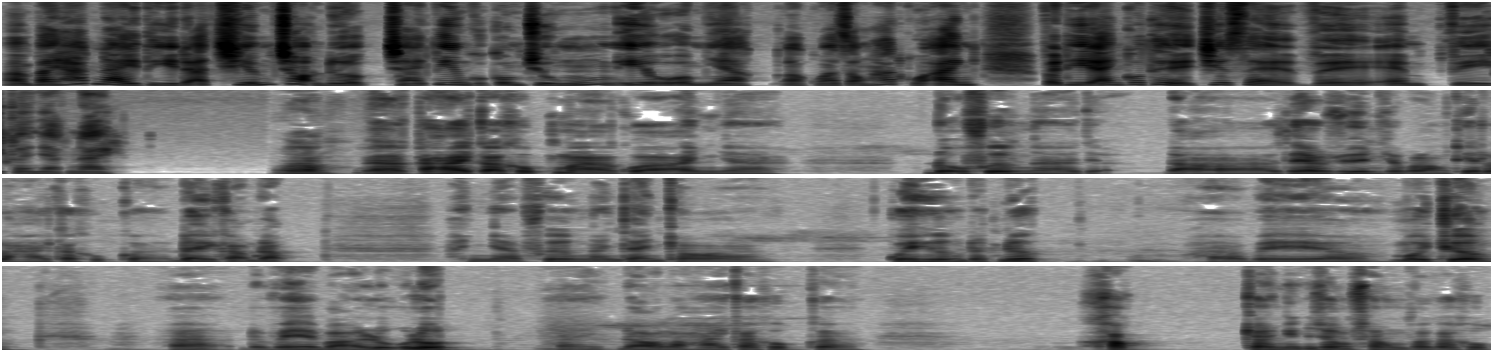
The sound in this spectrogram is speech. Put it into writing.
À, bài hát này thì đã chiếm trọn được trái tim của công chúng yêu âm nhạc à, qua giọng hát của anh. Vậy thì anh có thể chia sẻ về MV ca nhạc này? Vâng, à, cả hai ca khúc mà của anh à, Đỗ Phương à, đã gieo duyên cho Long Thiết là hai ca khúc à, đầy cảm động. Anh à, Phương anh dành cho quê hương đất nước về môi trường về bão lũ lụt. Đấy, đó là hai ca khúc khóc cho những dòng sông và ca khúc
